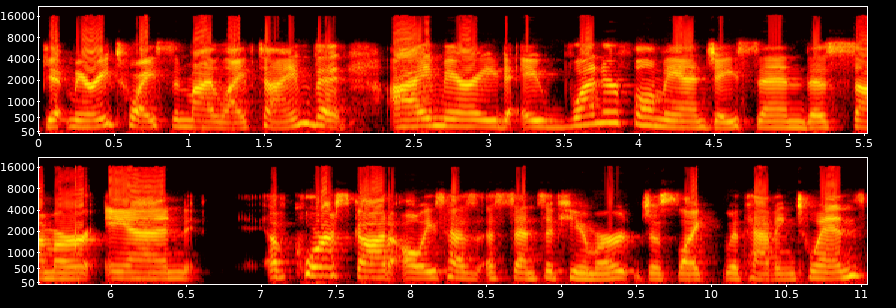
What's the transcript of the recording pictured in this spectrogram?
get married twice in my lifetime, but I married a wonderful man, Jason, this summer. And of course, God always has a sense of humor, just like with having twins.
